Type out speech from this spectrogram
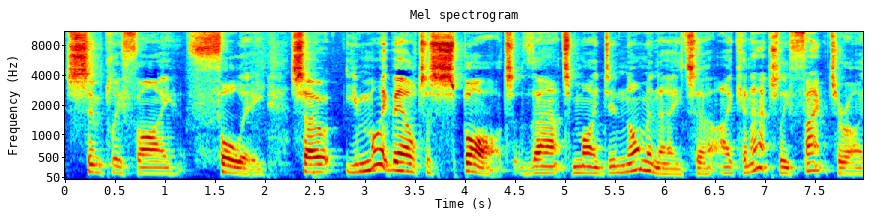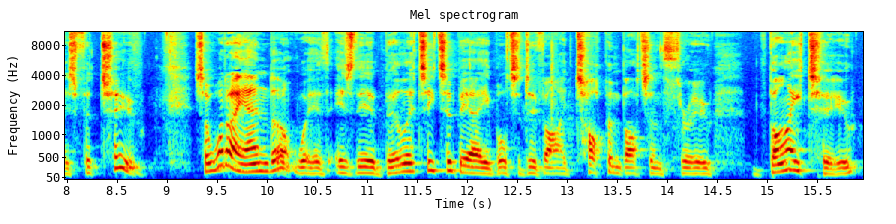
simplify fully. So you might be able to spot that my denominator I can actually factorize for 2. So what I end up with is the ability to be able to divide top and bottom through by 2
